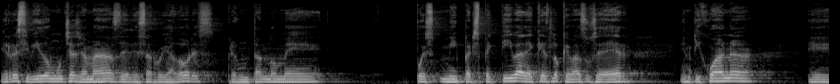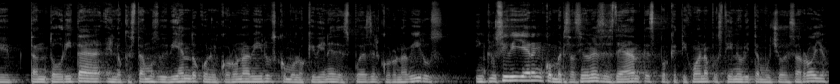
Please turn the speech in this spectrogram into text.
He recibido muchas llamadas de desarrolladores preguntándome pues mi perspectiva de qué es lo que va a suceder en Tijuana, eh, tanto ahorita en lo que estamos viviendo con el coronavirus como lo que viene después del coronavirus. Inclusive ya eran conversaciones desde antes porque Tijuana pues tiene ahorita mucho desarrollo.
